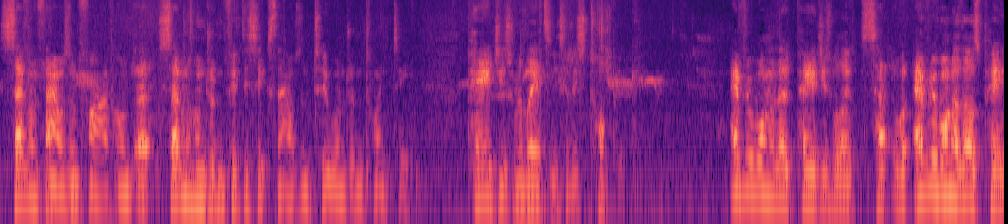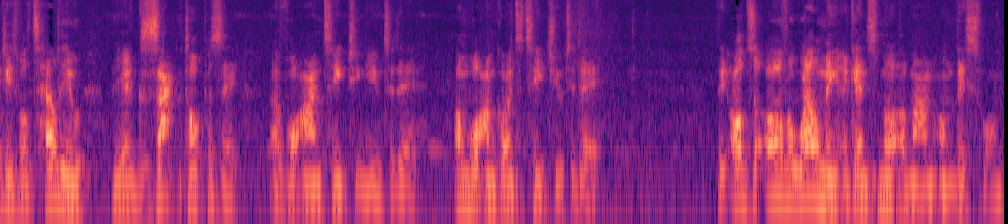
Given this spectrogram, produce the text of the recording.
7,500, uh, 756,220 pages relating to this topic. Every one of those pages will every one of those pages will tell you the exact opposite of what I'm teaching you today, on what I'm going to teach you today. The odds are overwhelming against Motoman on this one.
